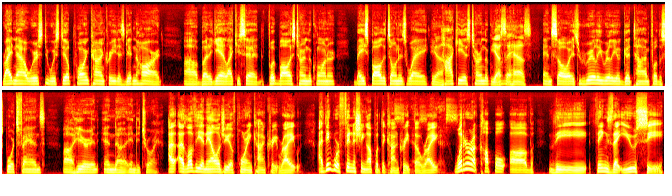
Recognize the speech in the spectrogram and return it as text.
right now, we're we st- we're still pouring concrete. It's getting hard uh, but again, like you said, football has turned the corner. Baseball, it's on its way. Yeah. Hockey has turned the corner. Yes, it has. And so it's really, really a good time for the sports fans uh, here in in, uh, in Detroit. I, I, love the analogy of pouring concrete. Right. I think we're finishing up with the concrete, yes, though. Right. Yes. What are a couple of the things that you see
